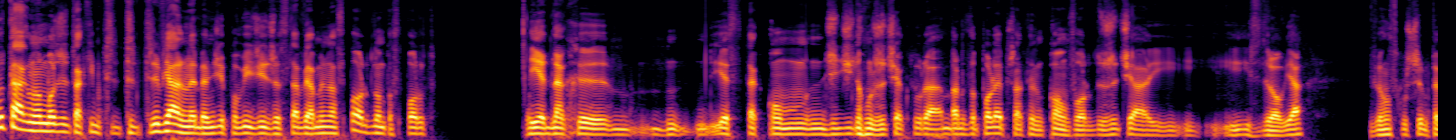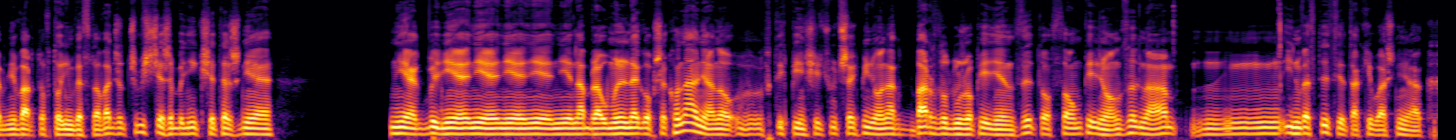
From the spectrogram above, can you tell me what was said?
No tak, no może takim try- try- trywialne będzie powiedzieć, że stawiamy na sport, no bo sport jednak y, jest taką dziedziną życia, która bardzo polepsza ten komfort życia i, i, i zdrowia. W związku z czym pewnie warto w to inwestować. Oczywiście, żeby nikt się też nie, nie jakby nie, nie, nie, nie, nie nabrał mylnego przekonania. No, w- tych 53 milionach bardzo dużo pieniędzy to są pieniądze na mm, inwestycje takie właśnie jak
